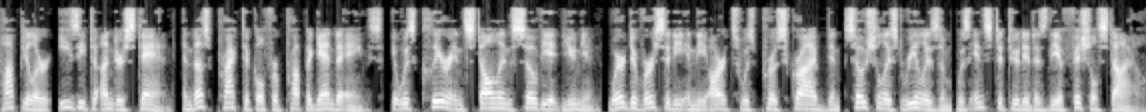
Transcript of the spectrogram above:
popular, easy to understand, and thus practical for propaganda aims. It was clear in Stalin's Soviet Union, where diversity in the arts was proscribed and socialist realism was instituted as the official style.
